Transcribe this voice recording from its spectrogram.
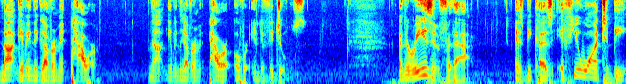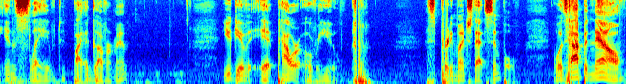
not giving the government power, not giving the government power over individuals. And the reason for that is because if you want to be enslaved by a government, you give it power over you. it's pretty much that simple. What's happened now,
